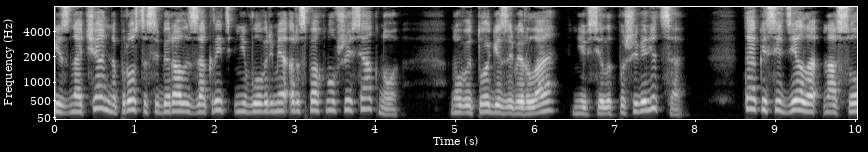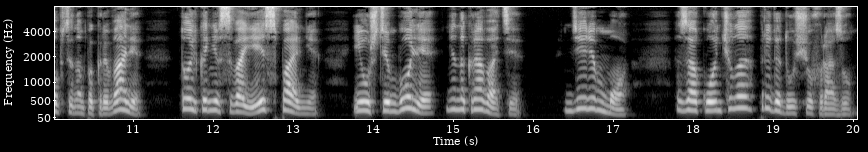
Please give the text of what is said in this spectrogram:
Изначально просто собиралась закрыть не вовремя распахнувшееся окно, но в итоге замерла, не в силах пошевелиться. Так и сидела на собственном покрывале, только не в своей спальне, и уж тем более не на кровати. Дерьмо. Закончила предыдущую фразу.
